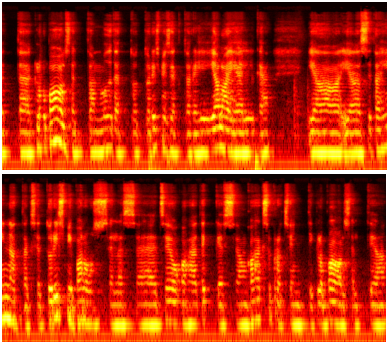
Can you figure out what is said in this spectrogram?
et äh, globaalselt on mõõdetud turismisektori jalajälge ja, ja seda hinnatakse, et turismi panus sellesse CO2 tekkesse on kaheksa protsenti globaalselt ja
